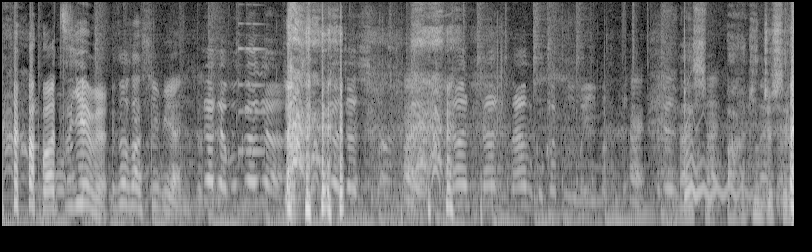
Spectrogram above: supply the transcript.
罰ゲーム。伊藤さんシビアにちょっじゃあじゃあ僕はじゃあ僕はジャッジします。はい。なな何個かって今言いますね。はい。と内心バカ緊張してる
